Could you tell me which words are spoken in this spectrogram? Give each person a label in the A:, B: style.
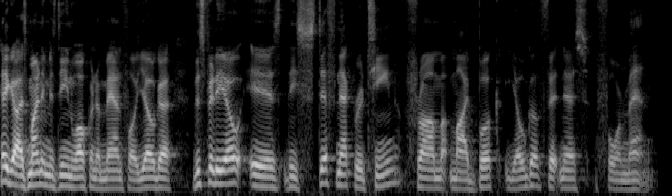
A: Hey guys, my name is Dean. Welcome to Man Flow Yoga. This video is the stiff neck routine from my book, Yoga Fitness for Men.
